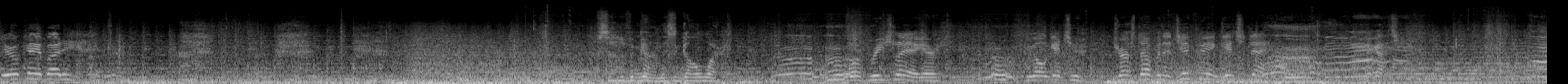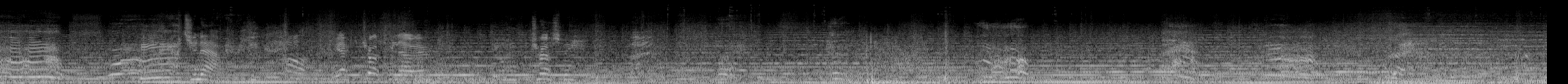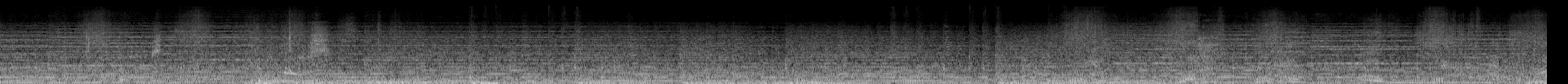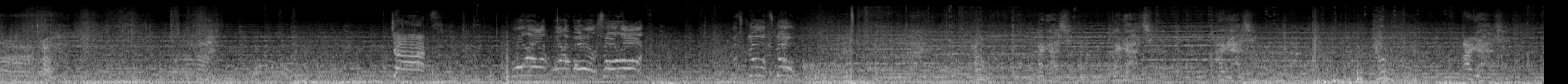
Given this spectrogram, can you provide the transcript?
You okay, buddy? Gun, this is gonna work. One for each leg, Eric. We're gonna get you dressed up in a jiffy and get you down. I got you. I got you now, Eric. Oh, you have to trust me now, Eric. You don't have to trust me.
